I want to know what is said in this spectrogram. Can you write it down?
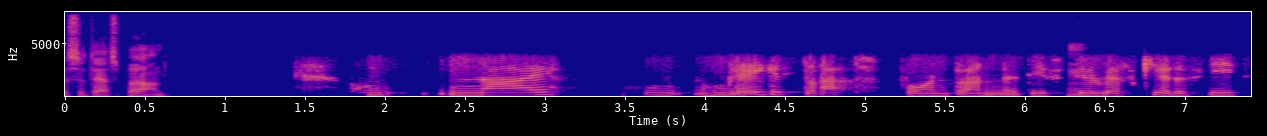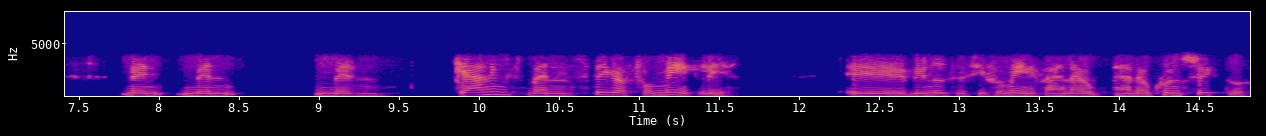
altså deres børn. Hun, nej, hun, hun bliver ikke dræbt foran børnene. Det, Mm. det vil være forkert at sige. Men, men, men gerningsmanden stikker formentlig, øh, vi er nødt til at sige formentlig, for han er jo, han er jo kun sigtet,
